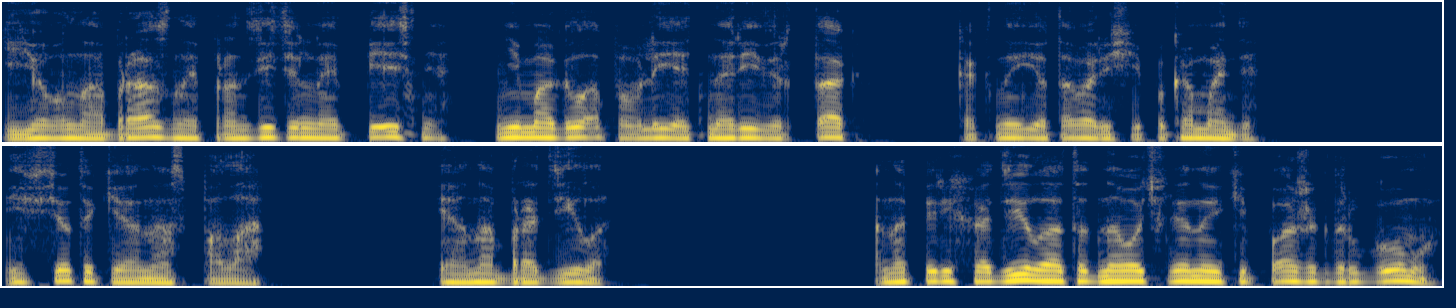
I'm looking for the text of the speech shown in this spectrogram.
Ее волнообразная пронзительная песня не могла повлиять на Ривер так, как на ее товарищей по команде. И все-таки она спала. И она бродила. Она переходила от одного члена экипажа к другому.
